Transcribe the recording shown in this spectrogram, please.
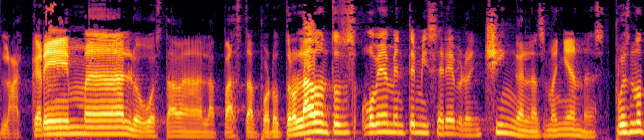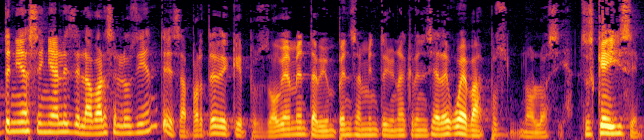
la crema, luego estaba la pasta por otro lado, entonces obviamente mi cerebro en chinga en las mañanas, pues no tenía señales de lavarse los dientes, aparte de que pues obviamente había un pensamiento y una creencia de hueva, pues no lo hacía. Entonces, ¿qué hice?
